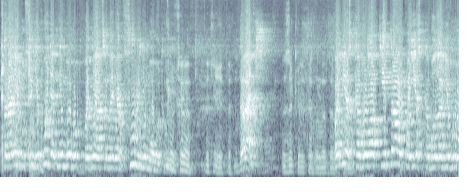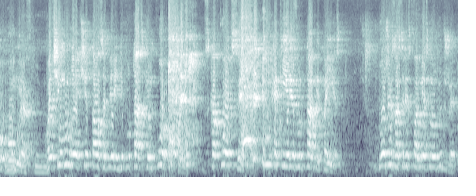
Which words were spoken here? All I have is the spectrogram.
Троллейбусы не ходят, не могут подняться наверх, фуры не могут Ну, выехать. Дальше. закрыто было. да. Поездка была в Китай, поездка была в Европу у мэра. Почему не отчитался перед депутатским корпусом, с какой целью и какие результаты поездки? Тоже за средства местного бюджета.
